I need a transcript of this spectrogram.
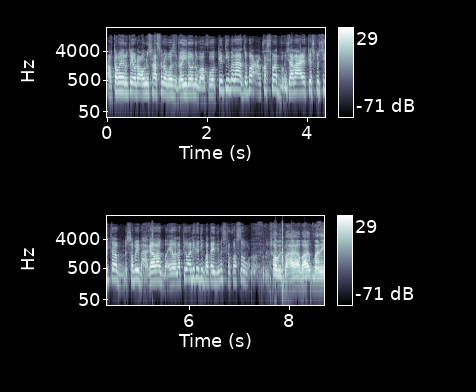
अब तपाईँहरू त एउटा अनुशासनमा बस रहिरहनु भएको। त्यति बेला जब अकस्मात भुइँचालो आयो त्यसपछि त सबै भागाभाग भयो होला। त्यो अलिकति बताइदिनुहोस् न कस्तो? सबै भाग भाग माने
